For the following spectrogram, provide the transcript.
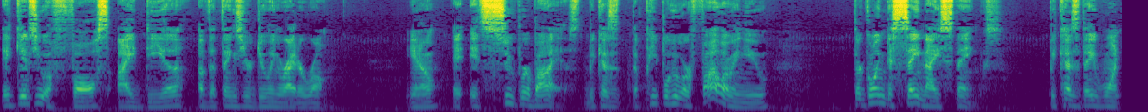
it gives you a false idea of the things you're doing right or wrong. You know, it, it's super biased because the people who are following you, they're going to say nice things because they want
